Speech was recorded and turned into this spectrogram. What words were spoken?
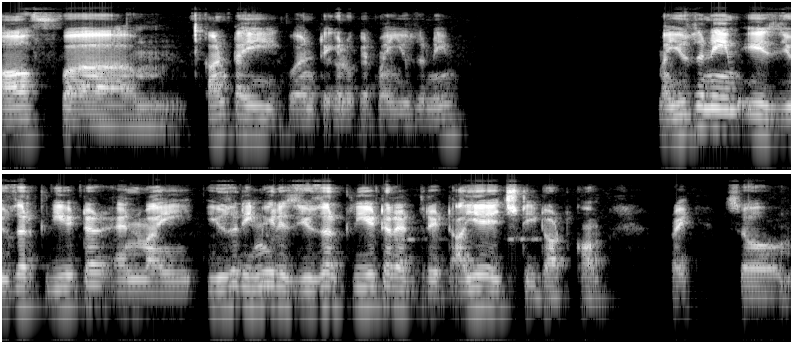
of, um, can't I go and take a look at my username? my username is user creator and my user email is user creator at the iiht.com right so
